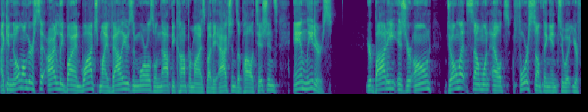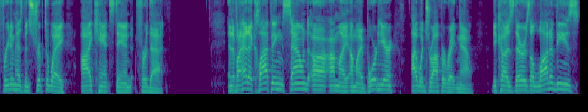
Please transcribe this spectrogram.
I can no longer sit idly by and watch. My values and morals will not be compromised by the actions of politicians and leaders. Your body is your own. Don't let someone else force something into it. Your freedom has been stripped away. I can't stand for that. And if I had a clapping sound uh, on my on my board here, I would drop it right now because there is a lot of these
